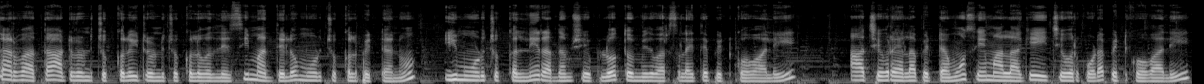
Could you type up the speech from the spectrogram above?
తర్వాత అటు రెండు చుక్కలు ఇటు రెండు చుక్కలు వదిలేసి మధ్యలో మూడు చుక్కలు పెట్టాను. ఈ మూడు చుక్కల్ని రథం షేప్లో తొమ్మిది వరుసలు అయితే పెట్టుకోవాలి. ఆ చివర ఎలా పెట్టామో సేమ్ అలాగే ఈ చివర కూడా పెట్టుకోవాలి.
